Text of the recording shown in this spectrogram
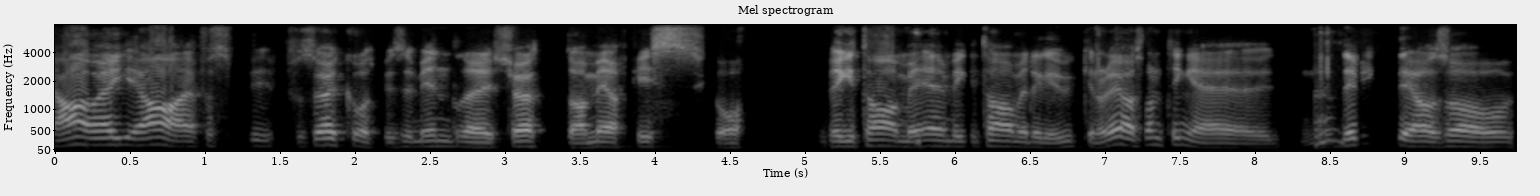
Ja, jeg, ja, jeg forsøker å spise mindre kjøtt og mer fisk. og vegetar med en vegetarmiddag i uken. og det er sånne ting er, Det er viktig, altså.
